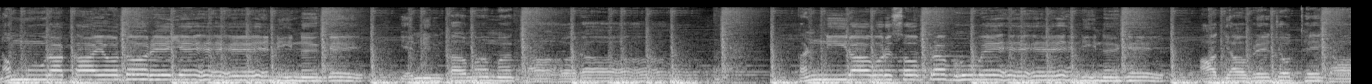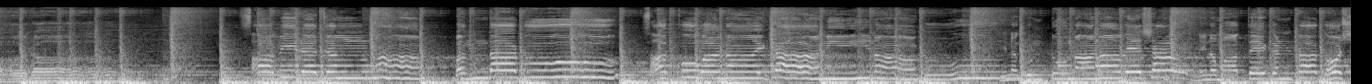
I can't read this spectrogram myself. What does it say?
ನಮ್ಮೂರ ಕಾಯೋ ದೊರೆಯೇ ನಿನಗೆ. ಎಲ್ಲಿಂತ ಮಮಕಾರ ಕಣ್ಣೀರ ಒರೆಸೋ ಪ್ರಭುವೇ ನಿನಗೆ. ಆದ್ಯಾವ್ರೆ ಜೊತೆಗಾರ? ಸಾವಿರ ಜನ್ಮ ಬಂದಾಗೂ ಸಾಕುವ ನಾಯಕ ನೀನಾಗೂ. ನಿನ ಗುಂಟು ನಾನಾ ವೇಷ ನಿನ ಮಾತೆ ಗಂಟ ಘೋಷ,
